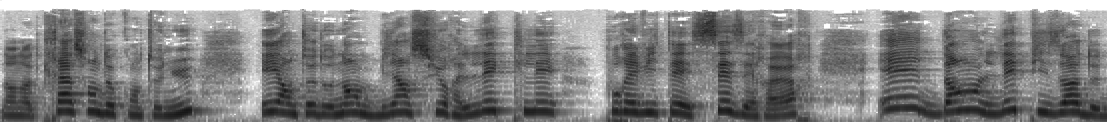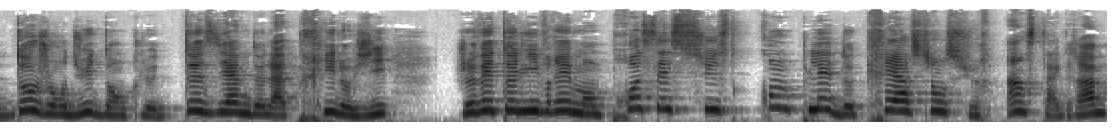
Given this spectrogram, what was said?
dans notre création de contenu et en te donnant bien sûr les clés pour éviter ces erreurs. Et dans l'épisode d'aujourd'hui, donc le deuxième de la trilogie, je vais te livrer mon processus complet de création sur Instagram,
